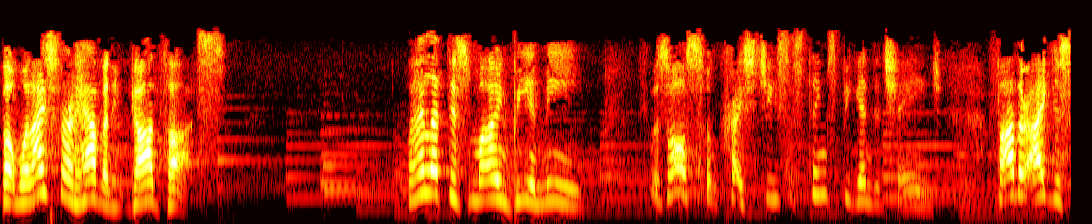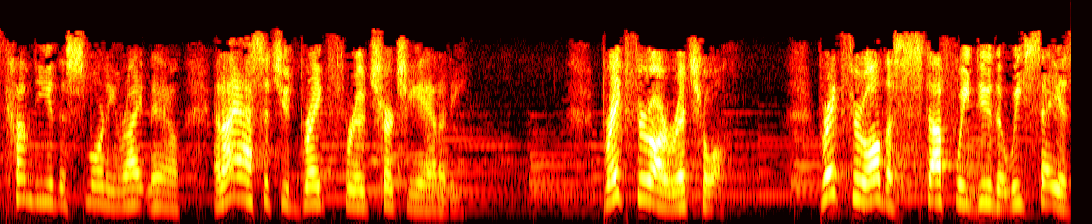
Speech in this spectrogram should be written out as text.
But when I start having God thoughts, when I let this mind be in me, it was also in Christ Jesus, things begin to change. Father, I just come to you this morning right now, and I ask that you'd break through churchianity, break through our ritual, break through all the stuff we do that we say is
